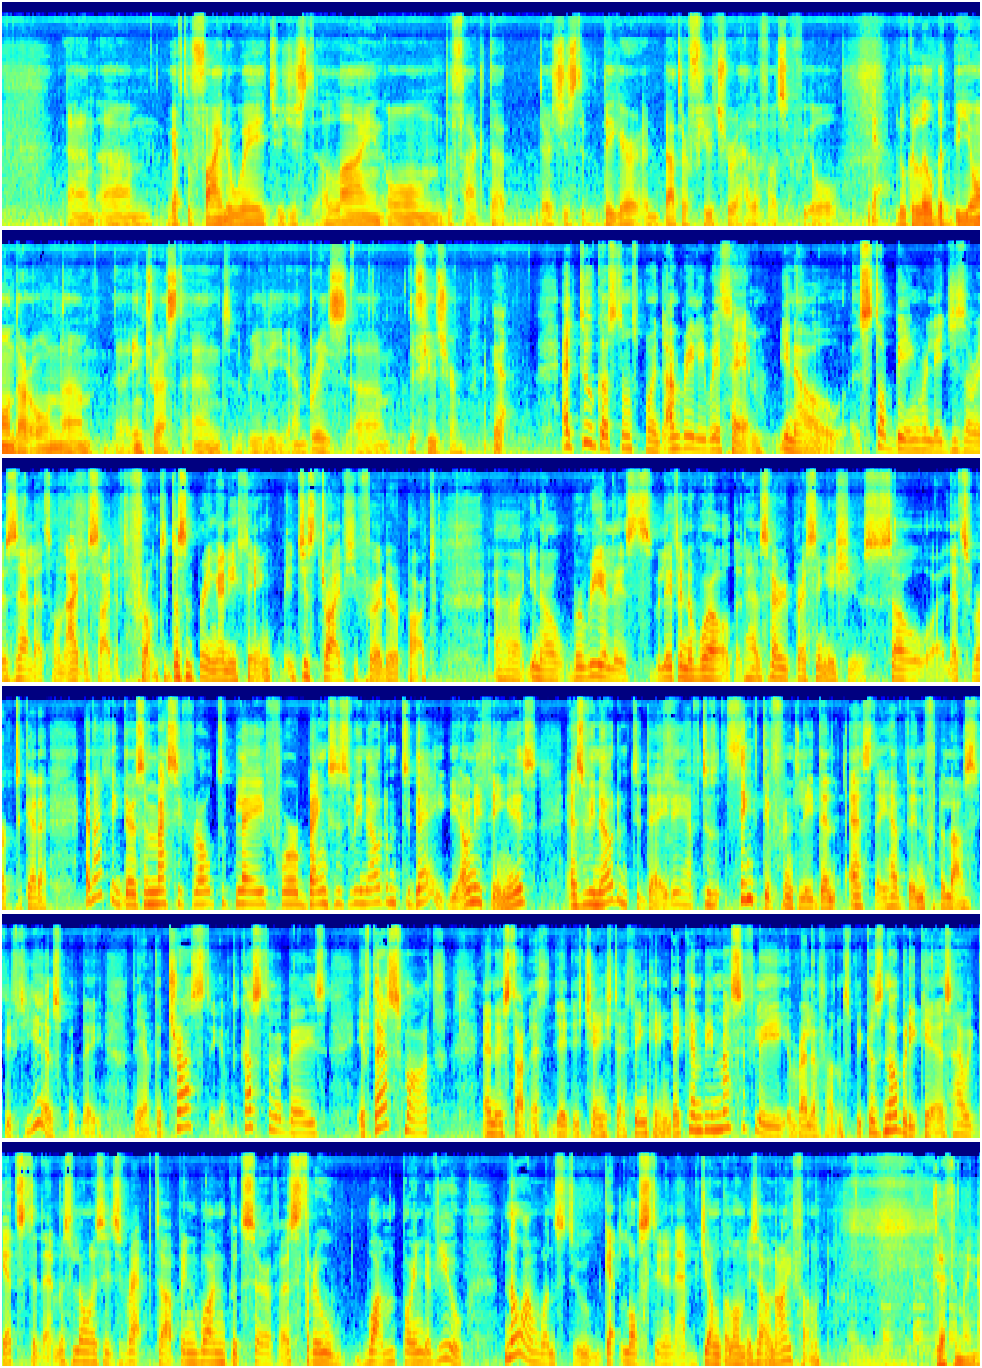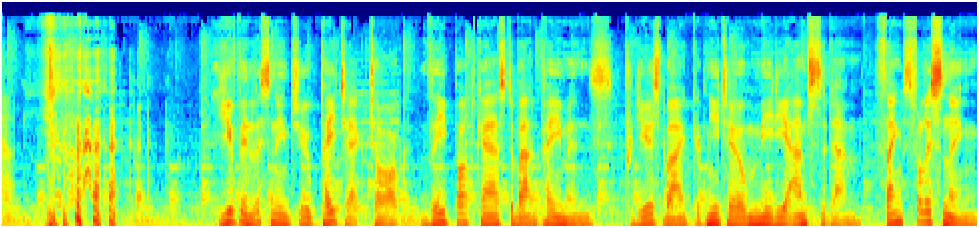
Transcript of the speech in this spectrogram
And um, we have to find a way to just align on the fact that there's just a bigger and better future ahead of us if we all yeah. look a little bit beyond our own um, uh, interest and really embrace um, the future. Yeah. And to Gaston's point, I'm really with him. You know, stop being religious or a zealot on either side of the front. It doesn't bring anything. It just drives you further apart. Uh, you know, we're realists. We live in a world that has very pressing issues. So uh, let's work together. And I think there's a massive role to play for banks as we know them today. The only thing is, as we know them today, they have to think differently than as they have done for the last 50 years. But they, they have the trust, they have the customer base. If they're smart and they start, they, they change their thinking, they can be massively relevant because nobody cares how it gets to them as long as it's wrapped up in one good service through one point of view. No one wants to get lost in an app jungle on his own iPhone. Definitely not. You've been listening to Paytech Talk, the podcast about payments, produced by Cognito Media Amsterdam. Thanks for listening.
